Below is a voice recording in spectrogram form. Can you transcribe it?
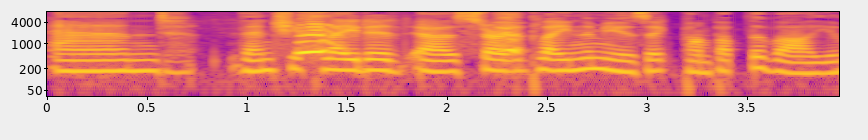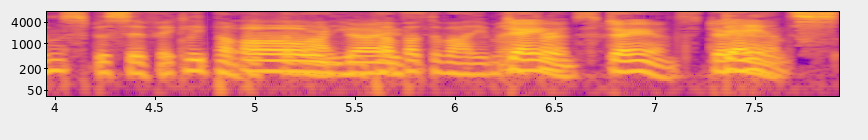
And then she played it, uh, started playing the music, pump up the volume, specifically pump up the Oh, volume, nice. pump up the volume. For- Dance, dance, dance.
